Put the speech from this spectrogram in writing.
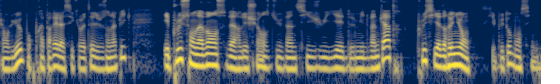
qui ont lieu pour préparer la sécurité des Jeux Olympiques. Et plus on avance vers l'échéance du 26 juillet 2024, plus il y a de réunions, ce qui est plutôt bon signe.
